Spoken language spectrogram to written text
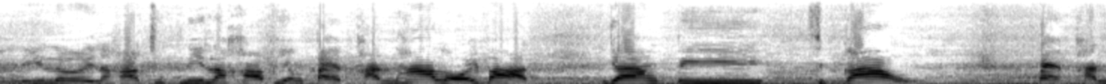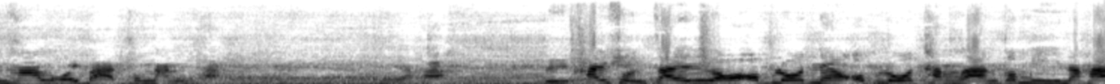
บนี้เลยนะคะ ชุดนี้ราคาเพียง 8,500 บาท ยางปี 19 8,500 บาทเท่านั้นค่ะ นี่นะคะ หรือใครสนใจล้อออฟโรดแนวออฟโรดทางร้านก็มีนะคะ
